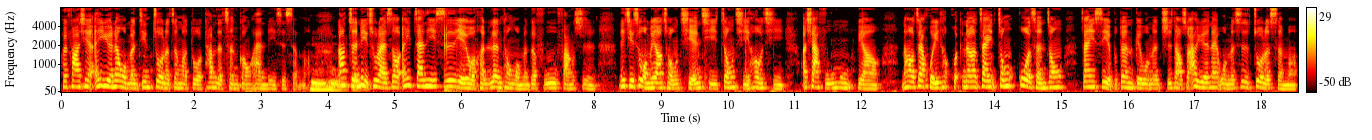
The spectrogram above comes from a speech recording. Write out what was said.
会发现，哎，原来我们已经做了这么多，他们的成功案例是什么？然后整理出来的时候，哎，詹医师也有很认同我们的服务方式。那其实我们要从前期、中期、后期啊下服务目标，然后再回头回，那在中过程中，詹医师也不断给我们指导说啊，原来我们是做了什么，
